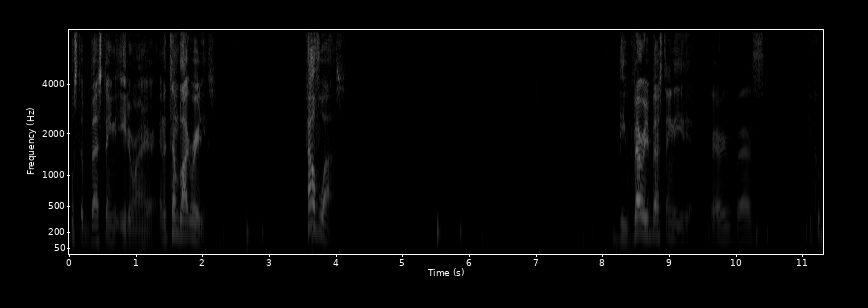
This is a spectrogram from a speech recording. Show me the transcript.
What's the best thing to eat around here in a ten block radius? Health wise, the very best thing to eat here. very best. You could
